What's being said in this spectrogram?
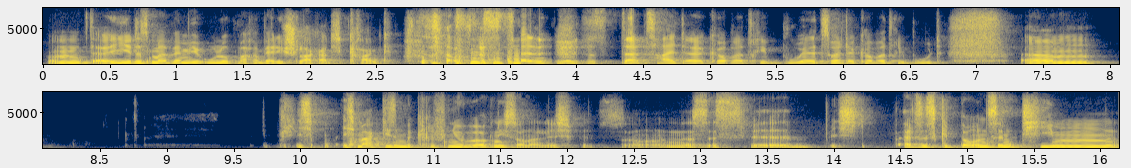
Und äh, jedes Mal, wenn wir Urlaub machen, werde ich schlagartig krank. das ist dann, das, da zahlt der Körper Tribut, er zahlt der Körpertribut. Ähm, ich, ich mag diesen Begriff New Work nicht sonderlich. So, das ist, äh, ich, also es gibt bei uns im Team,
